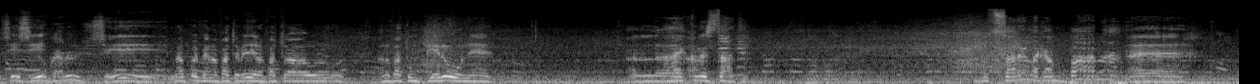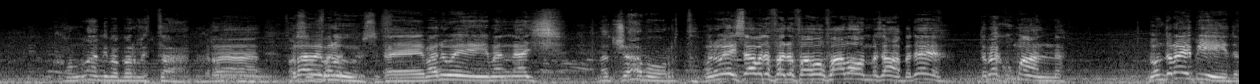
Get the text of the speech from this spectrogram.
Sì, sì, sì, ma poi mi hanno fatto vedere, hanno fatto un, hanno fatto un pienone. al- Ah, ecco l'estate. Mozzarella campana eh, con l'anima barlettana. Bra- Oh, bravo Emanuele. Eh, Emanuele, mannaggia. Non c'è la morte. Emanuele sabato fa, fa, fa l'omma sabato, eh? Ti raccomando. Non dai i piedi.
